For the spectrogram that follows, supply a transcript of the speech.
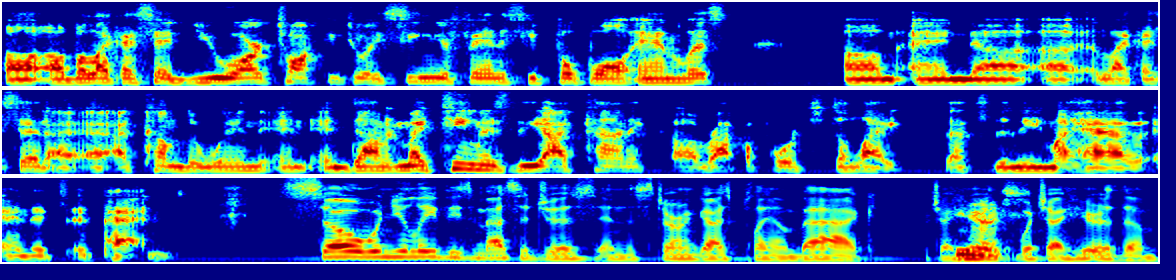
But like I said, you are talking to a senior fantasy football analyst, um, and uh, uh, like I said, I, I- come to win and, and dominate. My team is the iconic uh, Rapaport's Delight. That's the name I have, and it's a patent. So when you leave these messages and the Stern guys play them back, which I hear, Yes. which I hear them,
